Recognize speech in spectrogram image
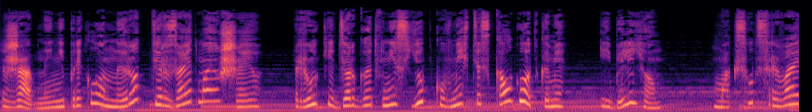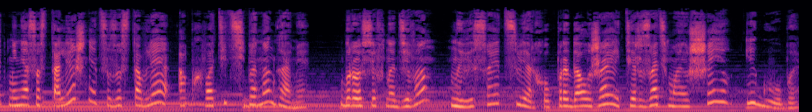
Жадный, непреклонный рот терзает мою шею, руки дергают вниз юбку вместе с колготками и бельем. Максут срывает меня со столешницы, заставляя обхватить себя ногами. Бросив на диван, нависает сверху, продолжая терзать мою шею и губы.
